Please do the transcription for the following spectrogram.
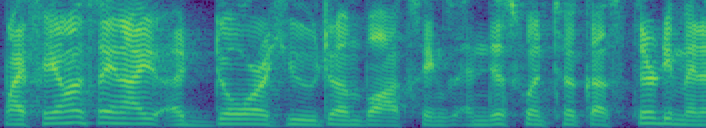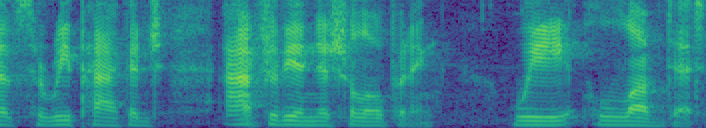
My fiance and I adore huge unboxings, and this one took us 30 minutes to repackage after the initial opening. We loved it.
